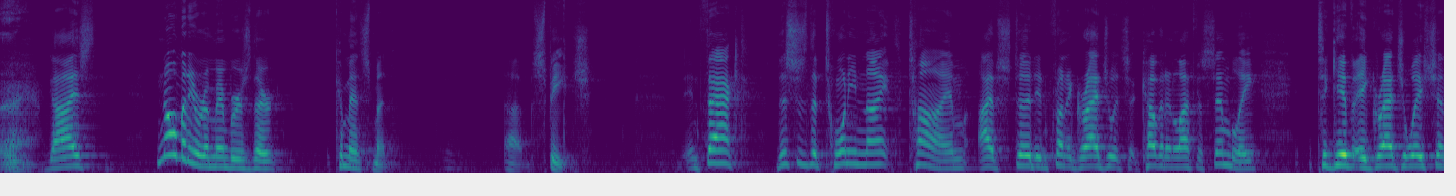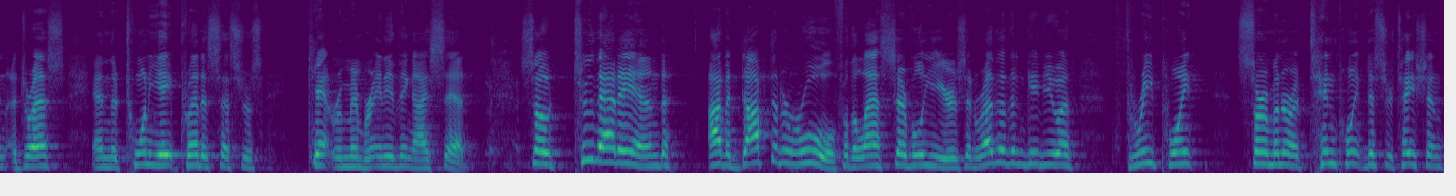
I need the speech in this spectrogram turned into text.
Guys, nobody remembers their commencement uh, speech. In fact, this is the 29th time I've stood in front of graduates at Covenant Life Assembly to give a graduation address, and the 28 predecessors can't remember anything I said. So, to that end, I've adopted a rule for the last several years, and rather than give you a three point sermon or a 10 point dissertation,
